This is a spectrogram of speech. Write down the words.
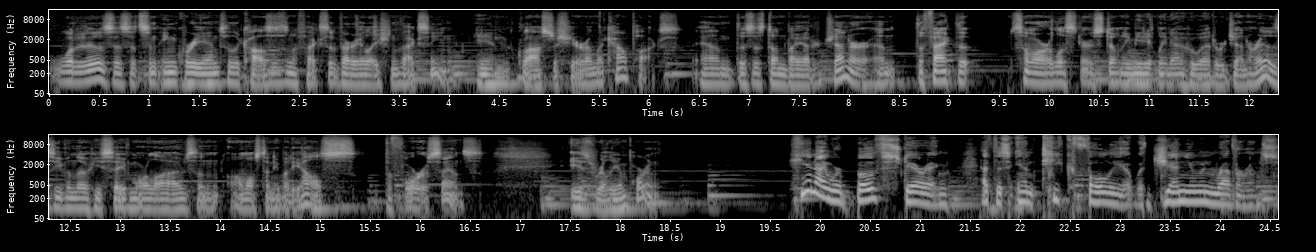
what it is is it's an inquiry into the causes and effects of variolae vaccinae in Gloucestershire and the cowpox. And this is done by Edward Jenner. And the fact that some of our listeners don't immediately know who Edward Jenner is, even though he saved more lives than almost anybody else before or since, is really important. He and I were both staring at this antique folio with genuine reverence.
